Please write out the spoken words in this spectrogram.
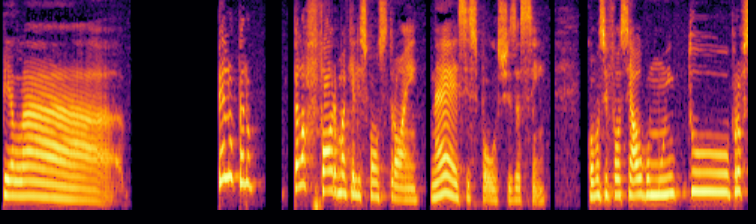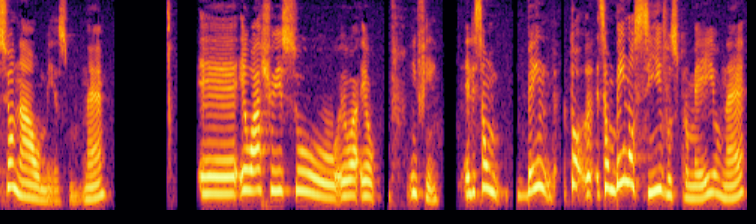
pela pelo, pelo, pela forma que eles constroem, né, esses posts assim, como se fosse algo muito profissional mesmo, né? É, eu acho isso, eu, eu, enfim, eles são bem, to, são bem nocivos para o meio, né?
